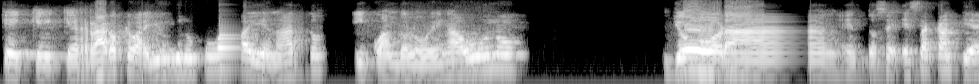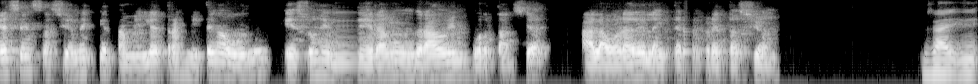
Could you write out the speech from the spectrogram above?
que, que, que, es raro que vaya un grupo vallenato y cuando lo ven a uno lloran, entonces esa cantidad de sensaciones que también le transmiten a uno, eso generan un grado de importancia a la hora de la interpretación. O sea, en,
